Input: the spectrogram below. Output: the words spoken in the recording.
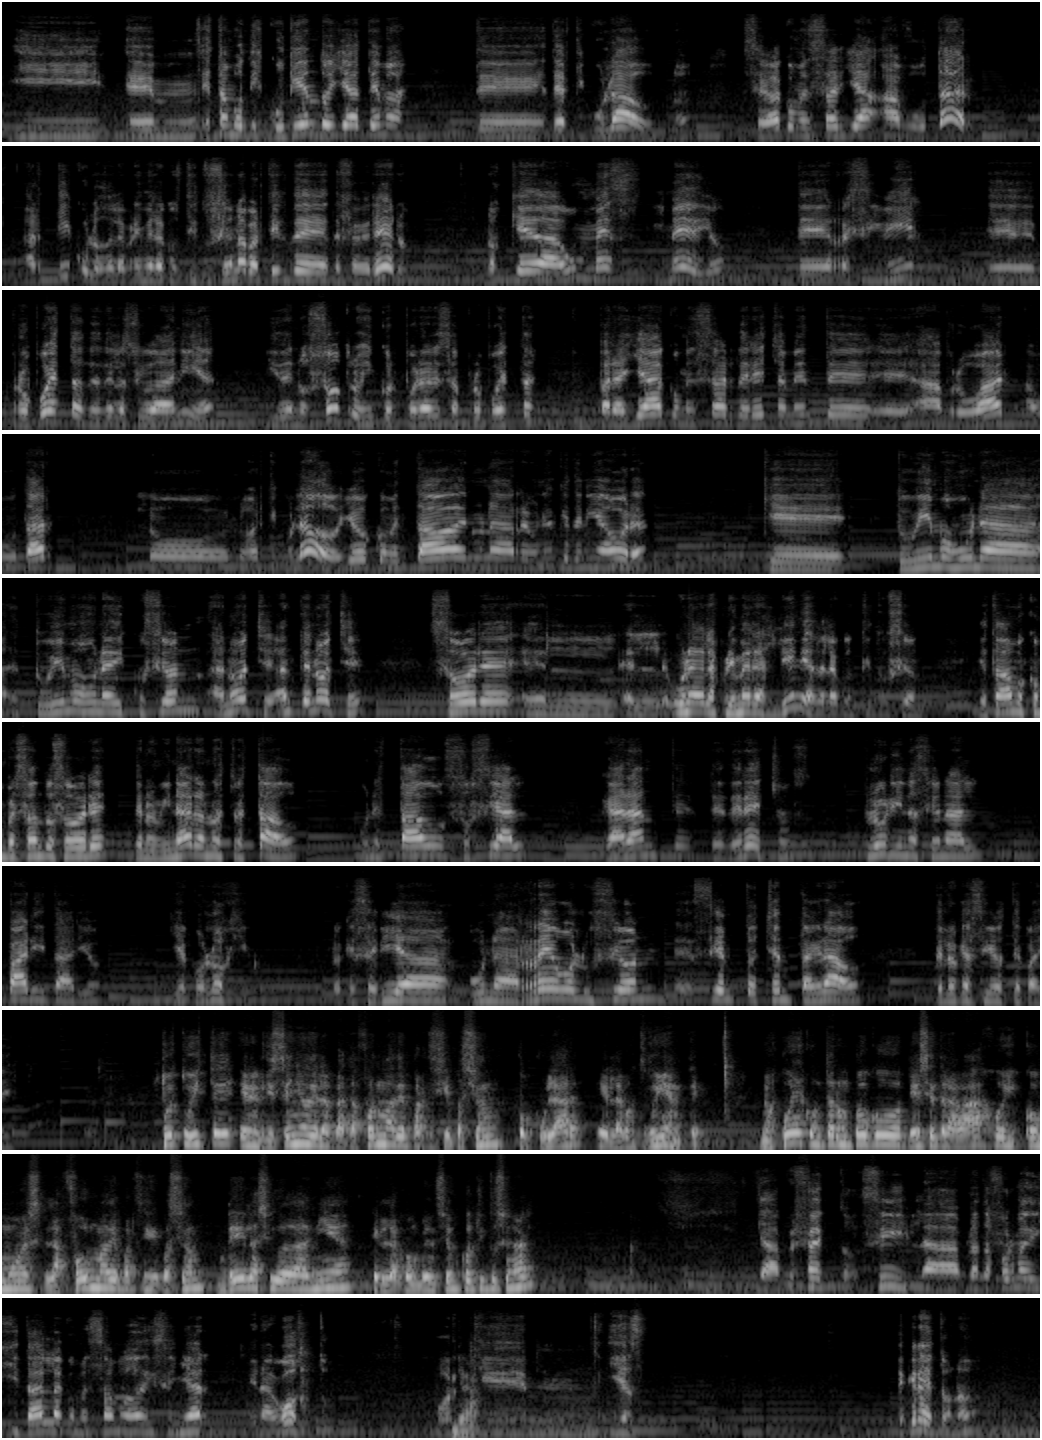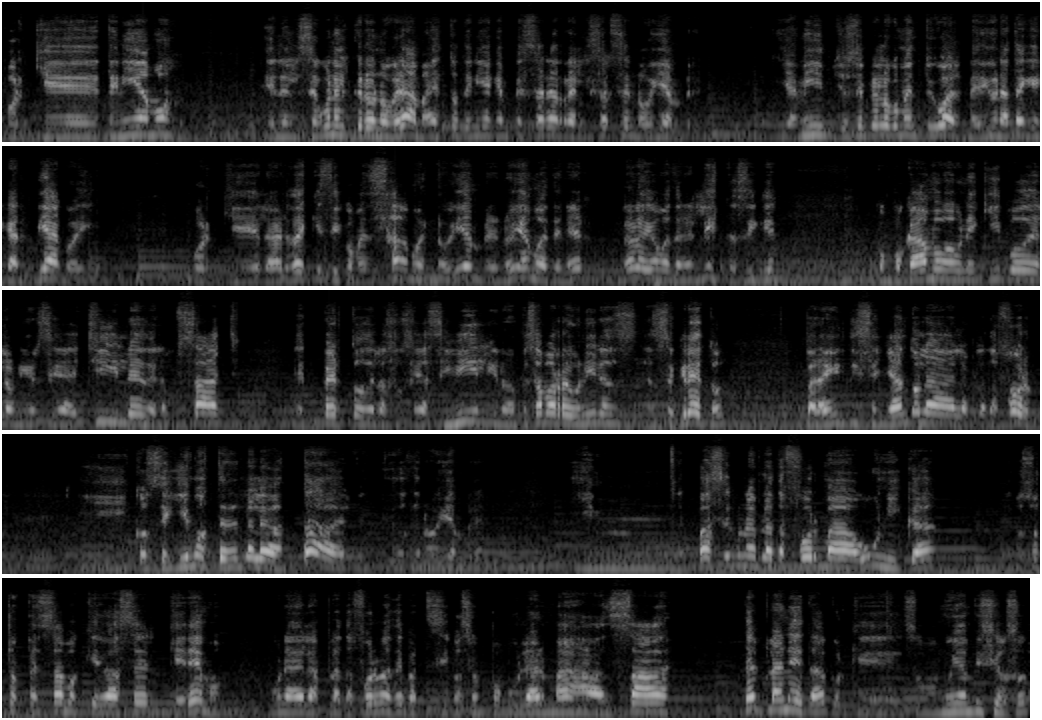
y em, estamos discutiendo ya temas de, articulado. Se va a comenzar ya a votar artículos de la primera constitución a partir de, febrero. Nos queda un mes y medio de recibir eh, propuestas desde la ciudadanía y de nosotros incorporar esas propuestas para ya comenzar derechamente eh, a aprobar, a votar los articulados. Yo comentaba en una reunión que tenía ahora que tuvimos una, tuvimos una discusión anoche, antenoche, sobre una de las primeras líneas de la Constitución. Y estábamos conversando sobre denominar a nuestro Estado un Estado social, garante de derechos, plurinacional, paritario y ecológico, lo que sería una revolución de 180 grados de lo que ha sido este país. Tú estuviste en el diseño de la plataforma de participación popular en la constituyente. ¿Nos puedes contar un poco de ese trabajo y cómo es la forma de participación de la ciudadanía en la Convención Constitucional? Ya, perfecto. Sí, la plataforma digital la comenzamos a diseñar en agosto, porque mm, y es secreto, ¿no? Porque teníamos en el según el cronograma esto tenía que empezar a realizarse en noviembre. Y a mí yo siempre lo comento igual, me dio un ataque cardíaco ahí porque la verdad es que si comenzamos en noviembre no íbamos a tener, no la íbamos a tener lista, así que convocamos a un equipo de la Universidad de Chile, de la USACH, expertos de la sociedad civil y nos empezamos a reunir en, secreto para ir diseñando la, la, plataforma. Y conseguimos tenerla levantada el 22 de noviembre y mm, va a ser una plataforma única. Nosotros pensamos que va a ser, queremos, una de las plataformas de participación popular más avanzadas del planeta, porque somos muy ambiciosos,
